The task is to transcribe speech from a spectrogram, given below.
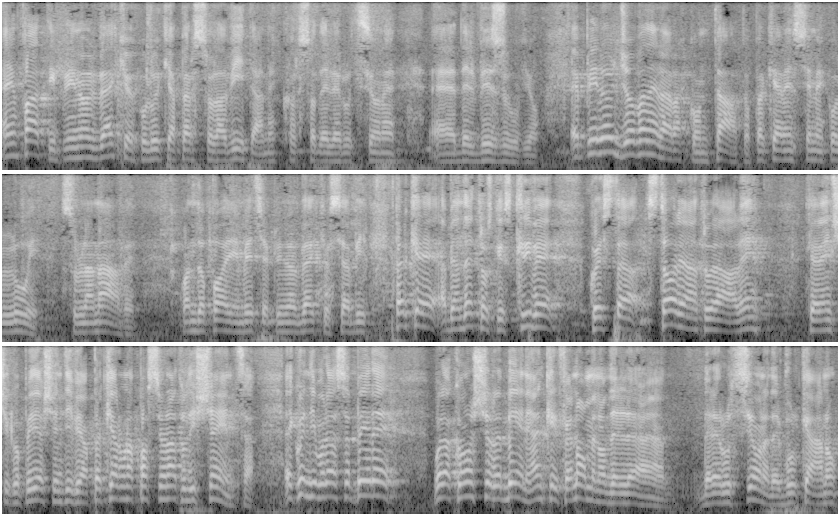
e infatti Plinio il Vecchio è colui che ha perso la vita nel corso dell'eruzione eh, del Vesuvio. E Plinio il Giovane l'ha raccontato perché era insieme con lui sulla nave. Quando poi invece Plinio il Vecchio si avvicina. Perché abbiamo detto che scrive questa storia naturale, che era enciclopedia scientifica, perché era un appassionato di scienza e quindi voleva sapere, voleva conoscere bene anche il fenomeno del, dell'eruzione del vulcano,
